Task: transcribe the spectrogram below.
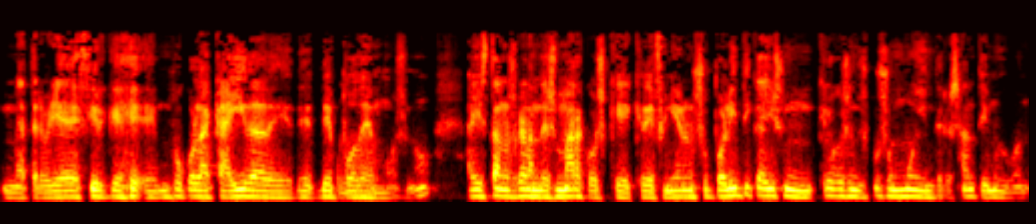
me atrevería a decir que un poco la caída de, de, de Podemos, ¿no? Ahí están los grandes marcos que, que definieron su política y es un, creo que es un discurso muy interesante y muy bueno.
